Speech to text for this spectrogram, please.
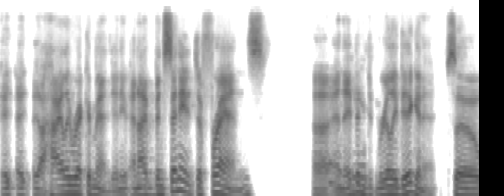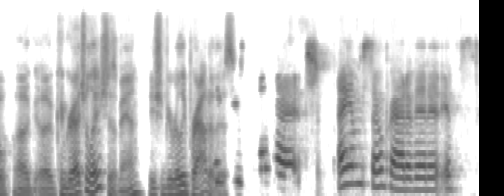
it, it, I highly recommend, and and I've been sending it to friends, uh, and they've you. been really digging it. So, uh, uh, congratulations, man! You should be really proud of Thank this. you so much. I am so proud of it. it. It's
